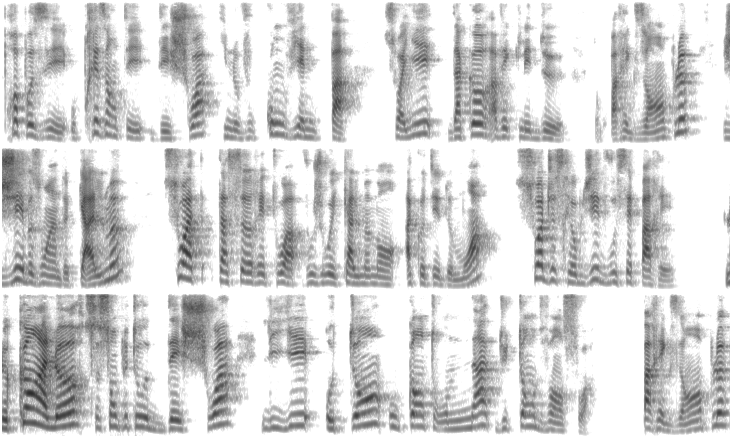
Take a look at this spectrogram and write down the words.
proposer ou présenter des choix qui ne vous conviennent pas. Soyez d'accord avec les deux. Donc, par exemple, j'ai besoin de calme. Soit ta sœur et toi, vous jouez calmement à côté de moi, soit je serai obligé de vous séparer. Le quand alors, ce sont plutôt des choix liés au temps ou quand on a du temps devant soi. Par exemple,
